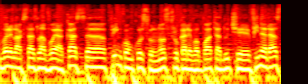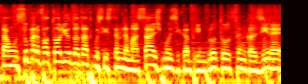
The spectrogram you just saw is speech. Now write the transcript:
Vă relaxați la voi acasă prin concursul nostru care vă poate aduce vinerea asta un super fotoliu dotat cu sistem de masaj, muzică prin Bluetooth, încălzire,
